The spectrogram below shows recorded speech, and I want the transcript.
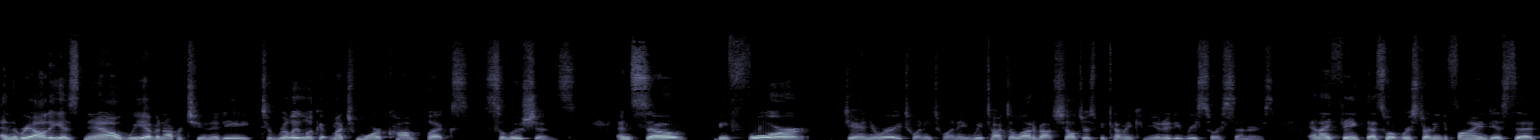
And the reality is now we have an opportunity to really look at much more complex solutions. And so before January 2020, we talked a lot about shelters becoming community resource centers. And I think that's what we're starting to find is that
